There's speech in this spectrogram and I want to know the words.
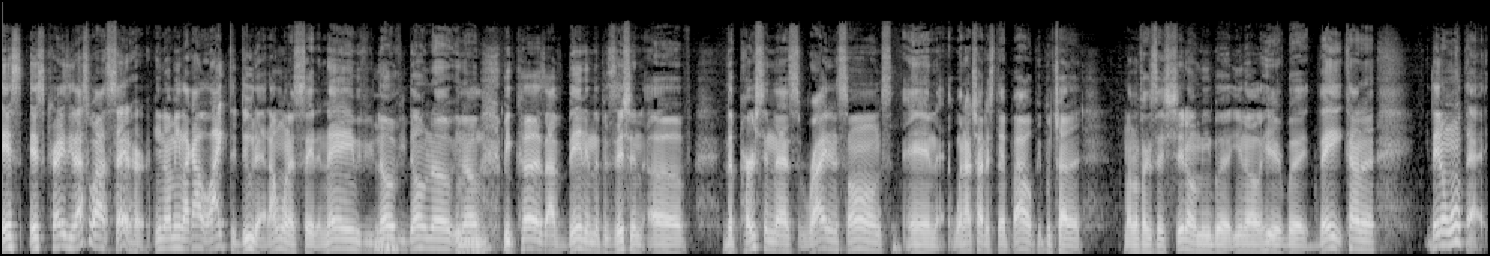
it's it's crazy. That's why I said her. You know what I mean? Like I like to do that. I want to say the name if you know, if mm. you don't know, you know, mm-hmm. because I've been in the position of the person that's writing songs and when I try to step out, people try to motherfuckers say shit on me, but you know, here, but they kind of they don't want that,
